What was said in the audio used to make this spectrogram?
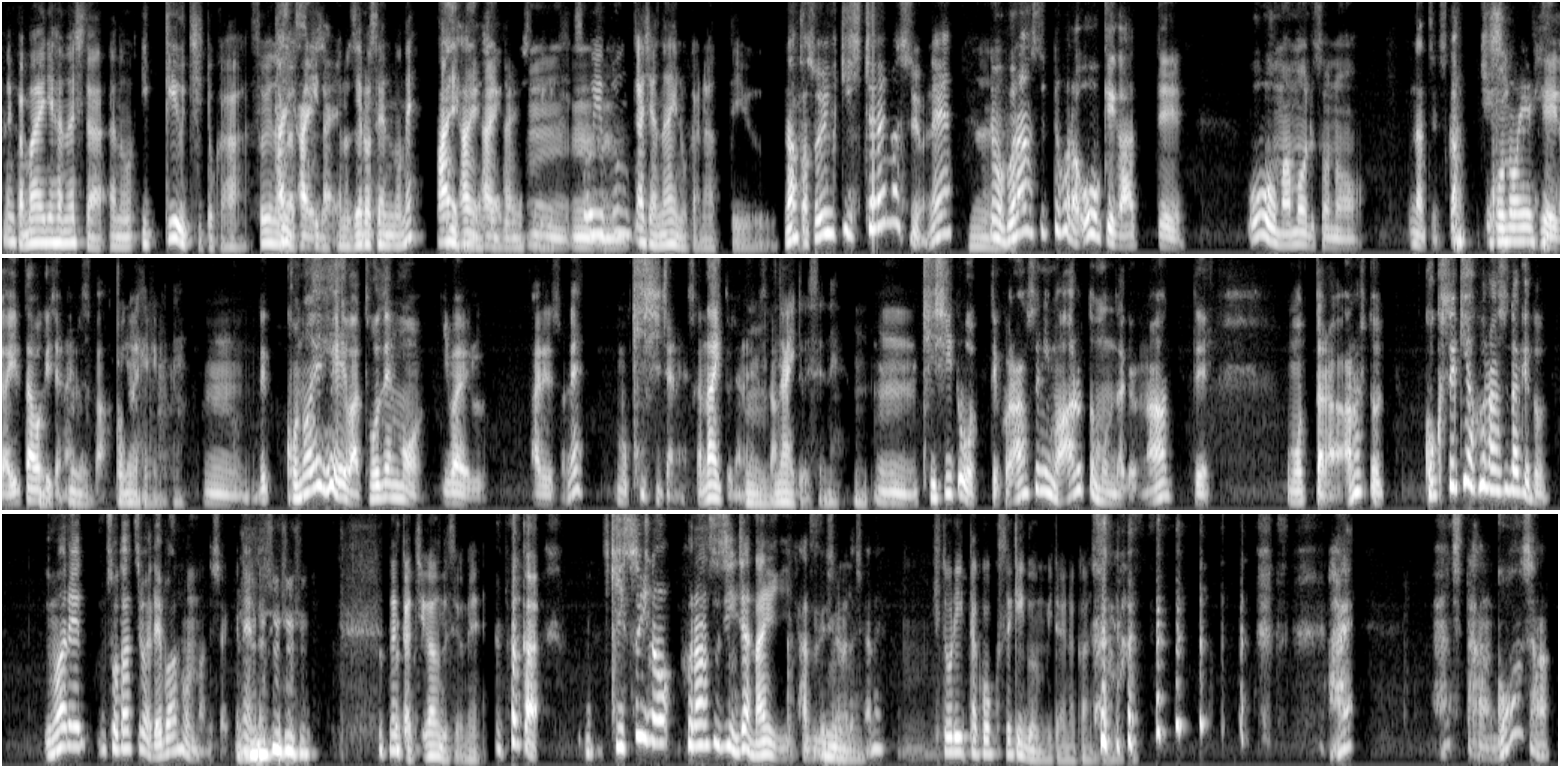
なんか前に話した、あの、一騎打ちとか、そういうのが好きだ、はいはいはいあの、ゼロ戦のね。はいはいはいはいそういう文化じゃないのかなっていう。なんかそういう気しちゃいますよね。うんでもフランスってほら王家があって王を守るそのなんていうんですか騎士近衛兵がいたわけじゃないですか。この兵がね。うんで近衛兵は当然もういわゆるあれですよねもう騎士じゃないですかナイトじゃないですか。うん、ナイトですよね。うんうん、騎士道ってフランスにもあると思うんだけどなって思ったらあの人国籍はフランスだけど生まれ育ちはレバノンなんでしたっけね なんか違うんですよね。なんか生粋のフランス人じゃないはずでしたよね、うん確かね。うん一人多国籍軍みたいな感じ。あれ？なんつったかなゴーンさん、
